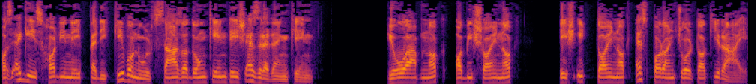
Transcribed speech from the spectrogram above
az egész hadinép pedig kivonult századonként és ezredenként. Joábnak, Abisajnak és Ittajnak ezt parancsolta a király.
